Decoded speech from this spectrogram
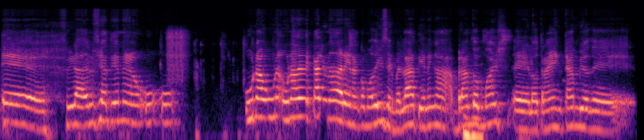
eh, Filadelfia tiene un, un, una, una, una, de cal y una de arena, como dicen, ¿verdad? Tienen a Brandon Marsh, eh, lo traen en cambio de,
